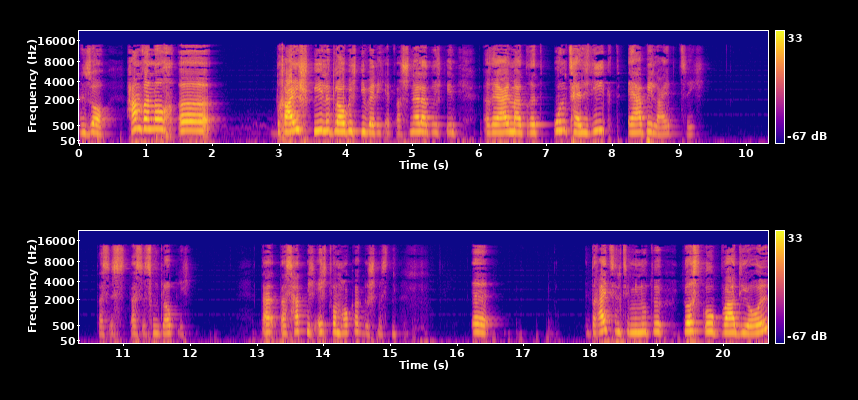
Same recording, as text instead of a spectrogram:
So, haben wir noch äh, drei Spiele, glaube ich, die werde ich etwas schneller durchgehen. Real Madrid unterliegt RB Leipzig. Das ist, das ist unglaublich. Da, das hat mich echt vom Hocker geschmissen. Äh, 13. Minute Josko Guardiol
